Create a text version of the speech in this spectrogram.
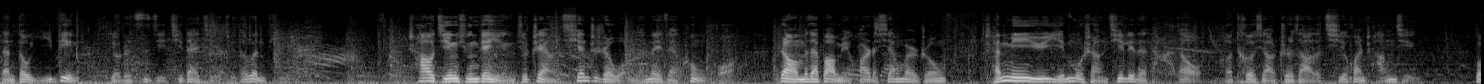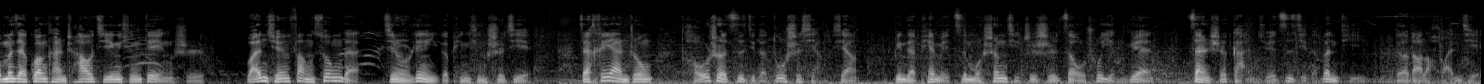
但都一定有着自己期待解决的问题。超级英雄电影就这样牵制着我们的内在困惑，让我们在爆米花的香味中。沉迷于银幕上激烈的打斗和特效制造的奇幻场景，我们在观看超级英雄电影时，完全放松地进入另一个平行世界，在黑暗中投射自己的都市想象，并在片尾字幕升起之时走出影院，暂时感觉自己的问题得到了缓解。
